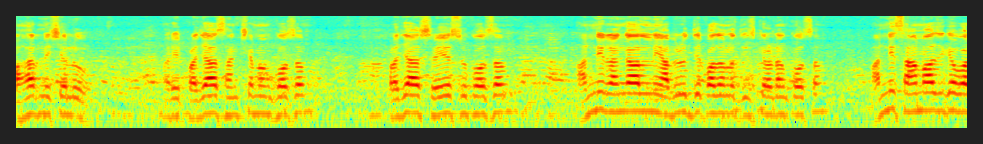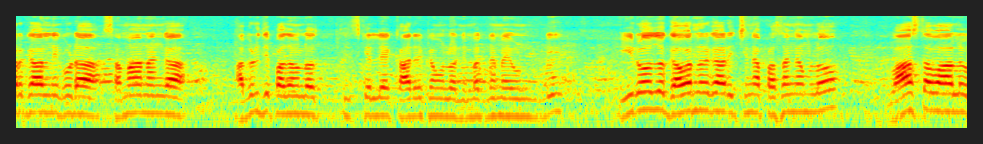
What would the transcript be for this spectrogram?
అహర్నిశలు మరి ప్రజా సంక్షేమం కోసం ప్రజా శ్రేయస్సు కోసం అన్ని రంగాలని అభివృద్ధి పదంలో తీసుకెళ్ళడం కోసం అన్ని సామాజిక వర్గాలని కూడా సమానంగా అభివృద్ధి పదంలో తీసుకెళ్ళే కార్యక్రమంలో నిమగ్నమై ఉండి ఈరోజు గవర్నర్ గారు ఇచ్చిన ప్రసంగంలో వాస్తవాలు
